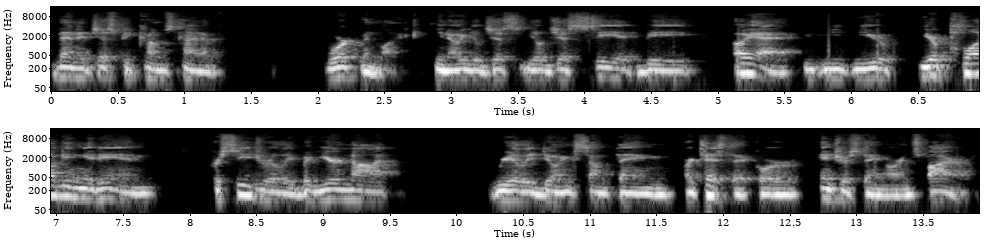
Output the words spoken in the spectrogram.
then it just becomes kind of workmanlike. You know, you'll just, you'll just see it be, oh yeah, you're, you're plugging it in procedurally, but you're not really doing something artistic or interesting or inspiring.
